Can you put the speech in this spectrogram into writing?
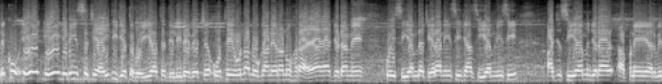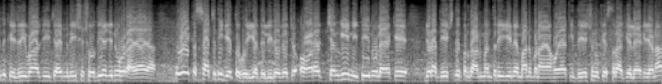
ਦੇਖੋ, ਇਹ ਇਹ ਜਿਹੜੀ ਸਚਾਈ ਦੀ ਜਿੱਤ ਹੋਈ ਆ ਉੱਥੇ ਦਿੱਲੀ ਦੇ ਵਿੱਚ, ਉੱਥੇ ਉਹਨਾਂ ਲੋਕਾਂ ਨੇ ਉਹਨਾਂ ਨੂੰ ਹਰਾਇਆ ਆ ਜਿਹੜਾ ਨੇ ਕੋਈ ਸੀਐਮ ਦਾ ਚਿਹਰਾ ਨਹੀਂ ਸੀ ਜਾਂ ਸੀਐਮ ਨਹੀਂ ਸੀ। ਅੱਜ ਸੀਐਮ ਜਿਹੜਾ ਆਪਣੇ ਅਰਵਿੰਦ ਕੇਜਰੀਵਾਲ ਜੀ ਚਾਹੇ ਮਨੀਸ਼ ਸਿਸੋਦੀਆ ਜੀ ਨੂੰ ਹਰਾਇਆ ਆ ਉਹ ਇੱਕ ਸੱਚ ਦੀ ਜਿੱਤ ਹੋਈ ਆ ਦਿੱਲੀ ਦੇ ਵਿੱਚ ਔਰ ਚੰਗੀ ਨੀਤੀ ਨੂੰ ਲੈ ਕੇ ਜਿਹੜਾ ਦੇਸ਼ ਦੇ ਪ੍ਰਧਾਨ ਮੰਤਰੀ ਜੀ ਨੇ ਮਨ ਬਣਾਇਆ ਹੋਇਆ ਕਿ ਦੇਸ਼ ਨੂੰ ਕਿਸ ਤਰ੍ਹਾਂ ਅੱਗੇ ਲੈ ਕੇ ਜਾਣਾ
